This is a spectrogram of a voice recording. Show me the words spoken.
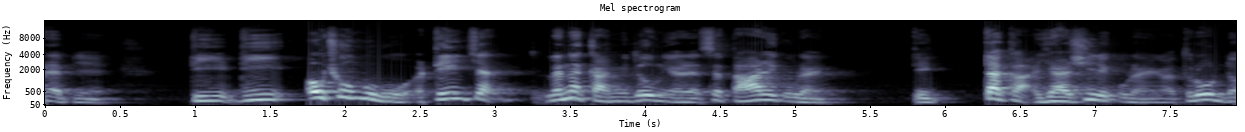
တဲ့အပြင်ဒီဒီအုပ်ချုပ်မှုကိုအတင်းကျပ်လက်နက်ကင်ပြီးလုပ်နေရတဲ့စစ်သားတွေကိုယ်တိုင်ဒီတက်ကအရာရှိတွေကိုယ်တိုင်ကသူတို့သူ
